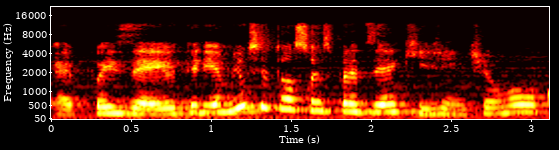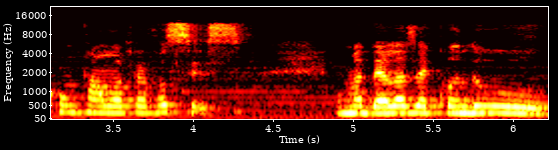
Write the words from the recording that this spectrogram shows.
É, pois é, eu teria mil situações para dizer aqui, gente. Eu vou contar uma para vocês. Uma delas é quando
